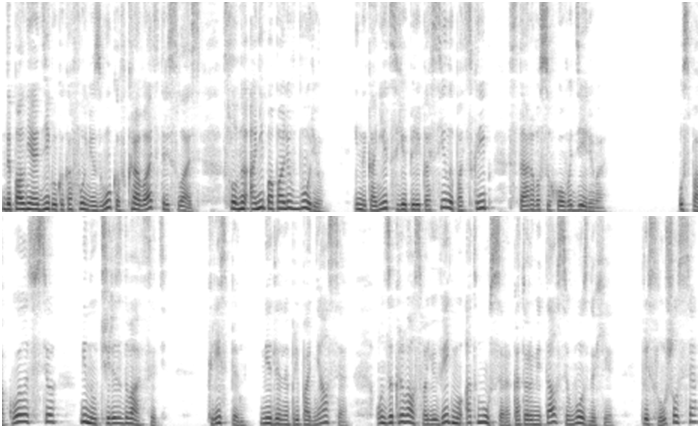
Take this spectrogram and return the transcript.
Дополняя дикую какофонию звуков, кровать тряслась, словно они попали в бурю, и, наконец, ее перекосило под скрип старого сухого дерева. Успокоилось все минут через двадцать. Криспин медленно приподнялся, он закрывал свою ведьму от мусора, который метался в воздухе, прислушался.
